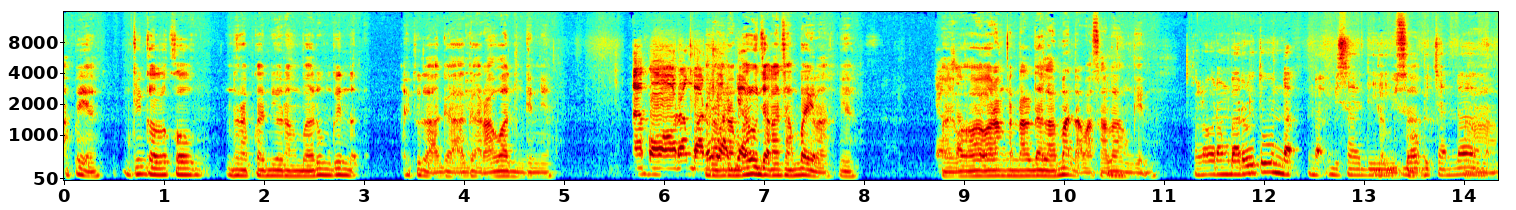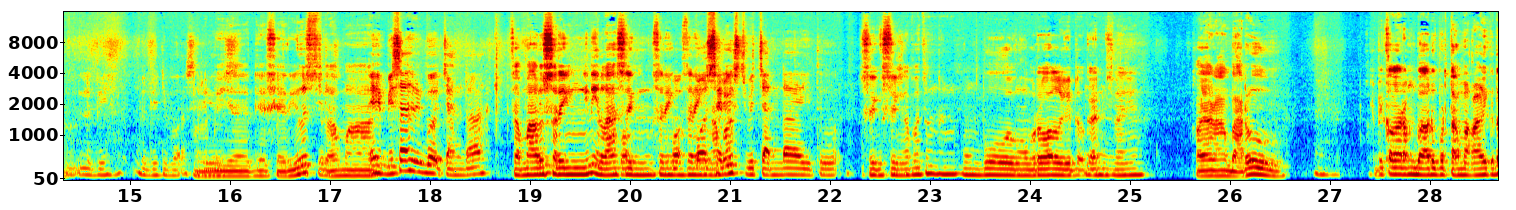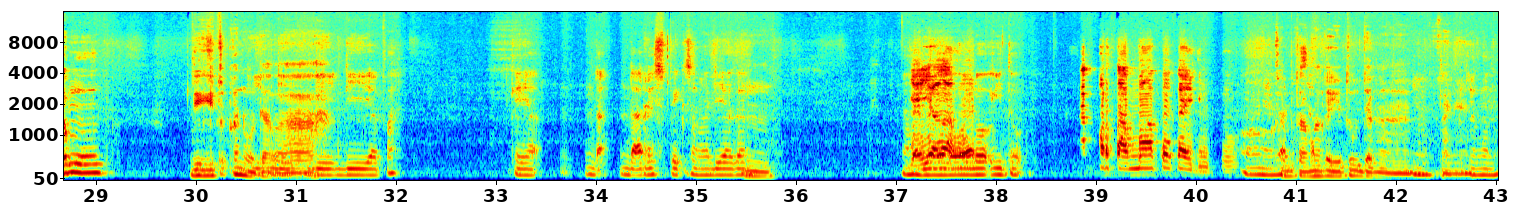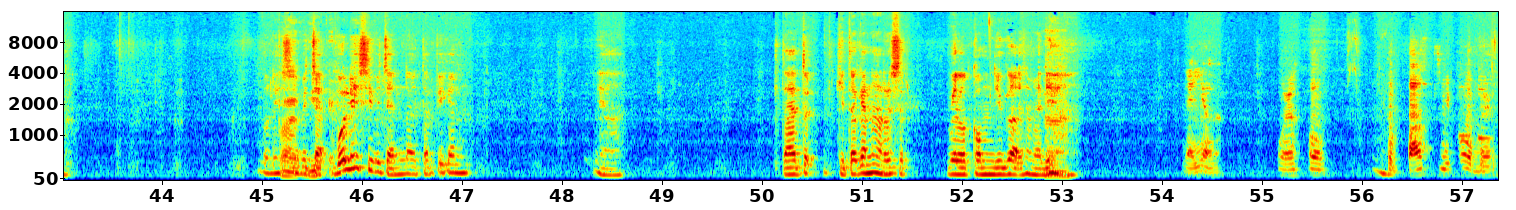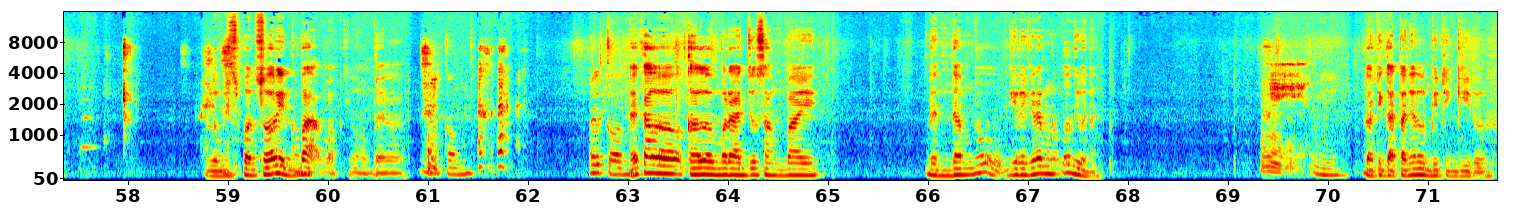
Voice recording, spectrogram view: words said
apa ya? Mungkin kalau kau menerapkan di orang baru mungkin itulah agak-agak rawan mungkin ya nah kalau orang baru orang wajar. baru jangan sampai lah ya. Jangan kalau orang kenal udah lama nggak masalah mungkin. Kalau orang baru tuh nggak nggak bisa dibawa bercanda Ah. lebih lebih dibawa lebih serius. ya dia serius sama eh bisa dibawa canda sama harus sering inilah sering sering bawa, sering bawa apa? serius bercanda itu. Sering sering apa tuh ngumpul ngobrol gitu kan istilahnya. Kalau orang baru. Tapi kalau orang baru pertama kali ketemu di gitu kan udah di, lah. di, di apa? Kayak ndak ndak respect sama dia kan. Hmm. Nah, Ya iyalah, lolo itu. Pertama kok kayak gitu. Oh, Yang pertama kayak gitu jangan tanya. jangan. Boleh sih bercanda boleh sih bercanda tapi kan ya. Kita tuh kita kan harus welcome juga sama dia. Nah. ya iyalah. Welcome. Tepat sih oh Ben. belum disponsorin pak waktu mobil welcome welcome. Tapi kalau kalau merajuk sampai dendam tuh kira-kira menurut lo gimana? Wih, udah tingkatannya lebih tinggi tuh.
